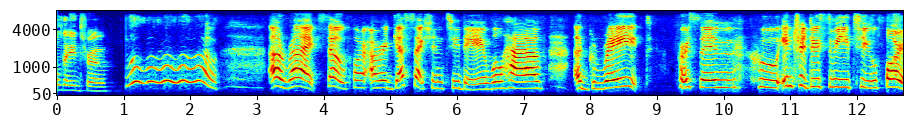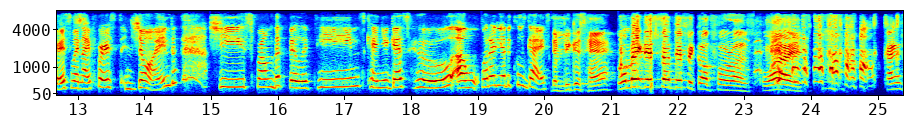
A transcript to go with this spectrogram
Roll the intro. Woo, woo, woo. All right. So for our guest section today, we'll have a great person who introduced me to Forest when I first joined. She's from the Philippines. Can you guess who? Um, what are the other clues, guys? The biggest hair. Don't make this so difficult for us. Why? Has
